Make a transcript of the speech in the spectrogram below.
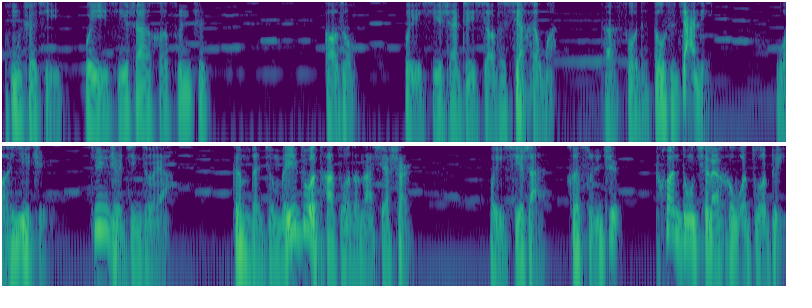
痛斥起魏西山和孙志。高总，魏西山这小子陷害我，他说的都是假的，我一直尽职尽责呀，根本就没做他做的那些事儿。魏西山。和孙志串通起来和我作对，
